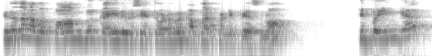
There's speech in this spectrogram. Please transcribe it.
இதுதான் நம்ம பாம்பு கயிறு விஷயத்தோடவே கம்பேர் பண்ணி பேசணும் இப்ப இங்க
